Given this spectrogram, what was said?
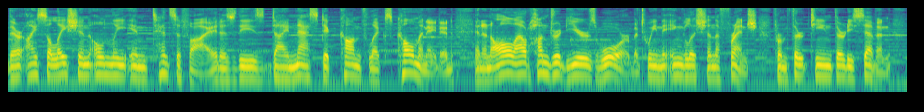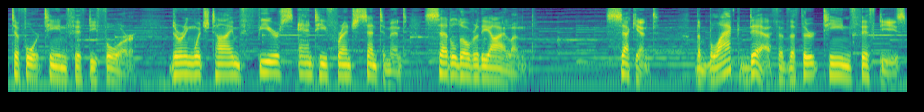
Their isolation only intensified as these dynastic conflicts culminated in an all out Hundred Years' War between the English and the French from 1337 to 1454, during which time fierce anti French sentiment settled over the island. Second, the Black Death of the 1350s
